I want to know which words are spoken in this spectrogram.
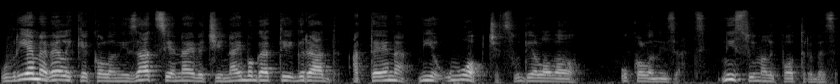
U vrijeme velike kolonizacije najveći i najbogatiji grad Atena nije uopće sudjelovao u kolonizaciji. Nisu imali potrebe za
